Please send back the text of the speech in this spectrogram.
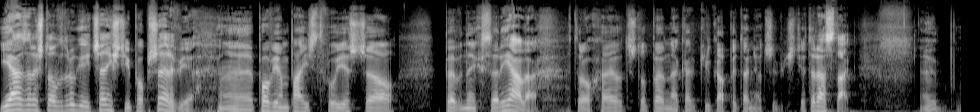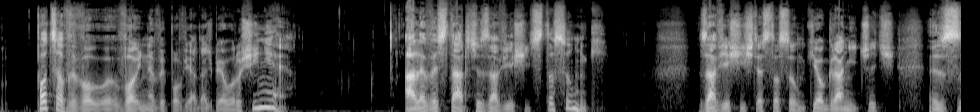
Ja zresztą w drugiej części po przerwie e, powiem Państwu jeszcze o pewnych serialach trochę, to pewne kilka pytań oczywiście. Teraz tak, po co wy wojnę wypowiadać Białorusi? Nie. Ale wystarczy zawiesić stosunki zawiesić te stosunki, ograniczyć, z,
